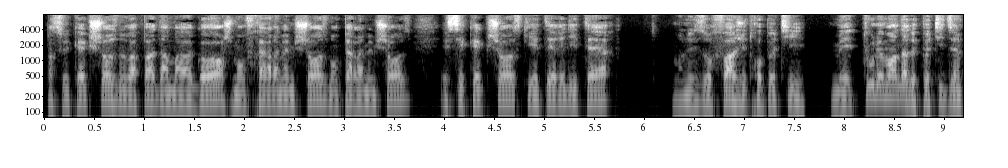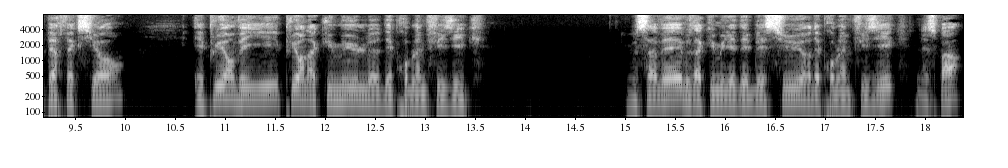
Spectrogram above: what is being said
Parce que quelque chose ne va pas dans ma gorge, mon frère la même chose, mon père la même chose, et c'est quelque chose qui est héréditaire. Mon ésophage est trop petit. Mais tout le monde a de petites imperfections, et plus on vieillit, plus on accumule des problèmes physiques. Vous savez, vous accumulez des blessures, des problèmes physiques, n'est-ce pas?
